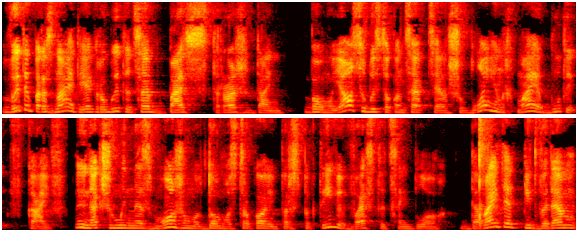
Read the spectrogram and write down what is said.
Ви тепер знаєте, як робити це без страждань. Бо моя особиста концепція, що блогінг має бути в кайф. Ну інакше ми не зможемо в довгостроковій перспективі вести цей блог. Давайте підведемо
